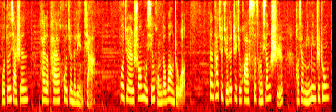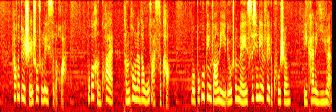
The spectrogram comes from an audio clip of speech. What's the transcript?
我蹲下身拍了拍霍卷的脸颊，霍卷双目猩红地望着我，但他却觉得这句话似曾相识，好像冥冥之中他会对谁说出类似的话。不过很快，疼痛让他无法思考。我不顾病房里刘春梅撕心裂肺的哭声，离开了医院。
